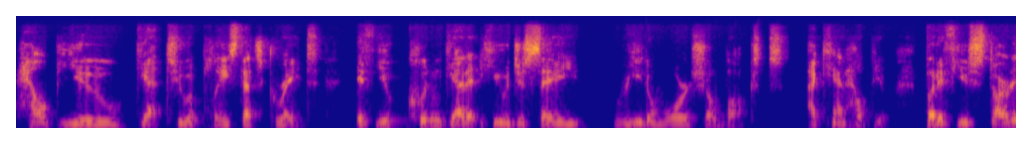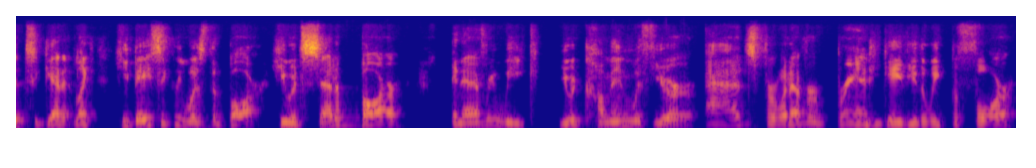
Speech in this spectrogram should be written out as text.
help you get to a place that's great. If you couldn't get it, he would just say, "Read award show books. I can't help you." But if you started to get it, like he basically was the bar. He would set a bar, and every week you would come in with your ads for whatever brand he gave you the week before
